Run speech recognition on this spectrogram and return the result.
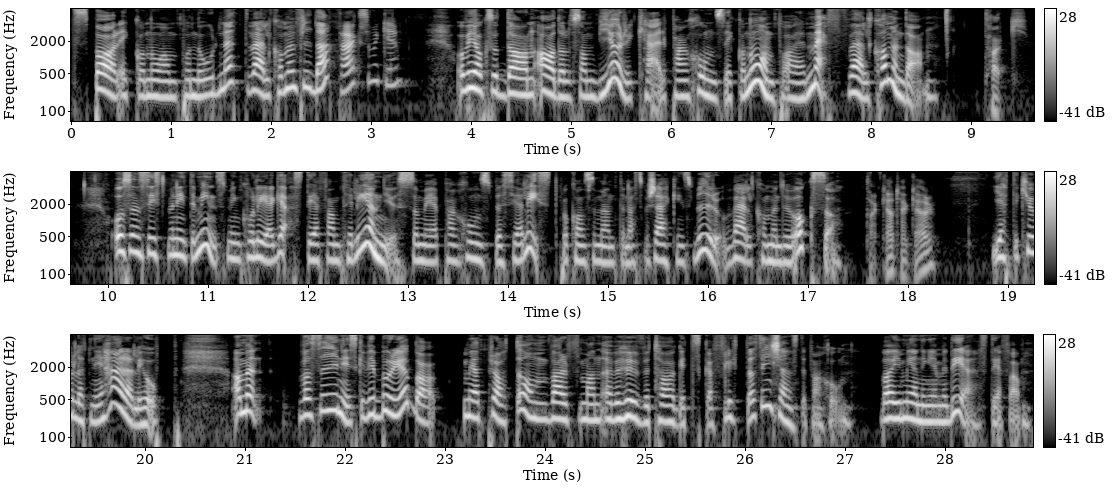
sparekonom på Nordnet. Välkommen Frida! Tack så mycket! Och vi har också Dan Adolfsson Björk här, pensionsekonom på AMF. Välkommen Dan! Tack! Och sen sist men inte minst min kollega Stefan Telenius som är pensionsspecialist på Konsumenternas försäkringsbyrå. Välkommen du också. Tackar, tackar. Jättekul att ni är här allihop. Ja, men vad säger ni? Ska vi börja bara med att prata om varför man överhuvudtaget ska flytta sin tjänstepension? Vad är meningen med det, Stefan?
